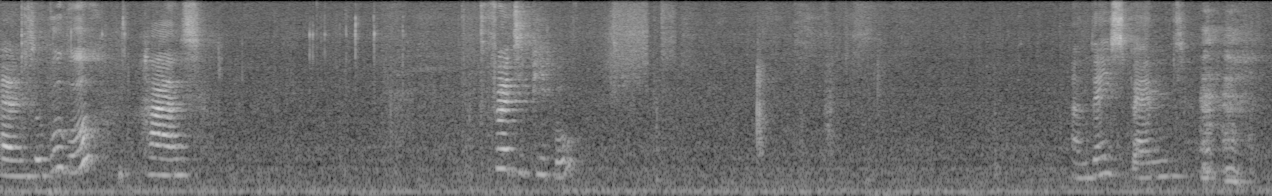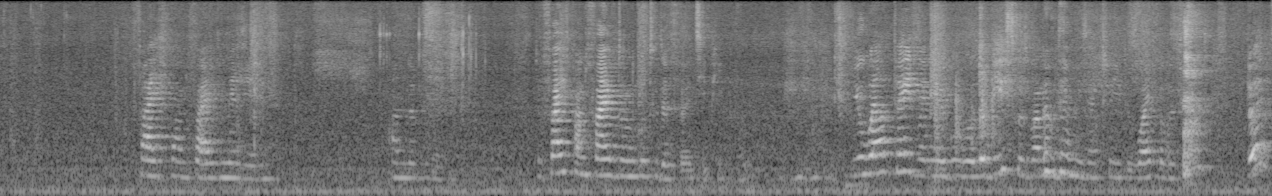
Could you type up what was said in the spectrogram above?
And so Google has 30 people and they spend 5.5 million on lobbying. The 5.5 don't go to the 30 people. You're well paid when you're a Google lobbyist because one of them is actually the wife of a friend. But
